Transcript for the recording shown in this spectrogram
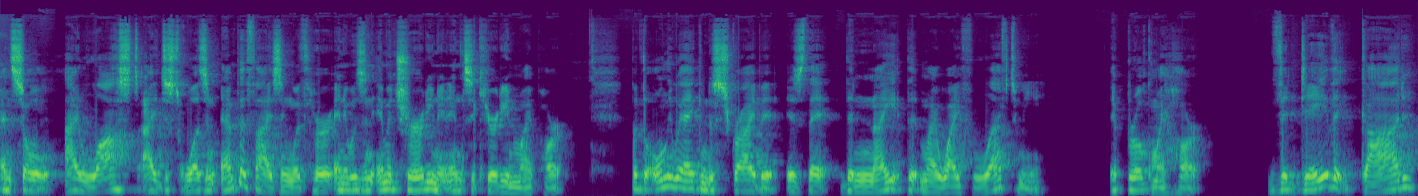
and so I lost, I just wasn't empathizing with her. And it was an immaturity and an insecurity in my part. But the only way I can describe it is that the night that my wife left me, it broke my heart the day that God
